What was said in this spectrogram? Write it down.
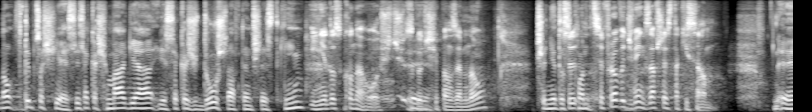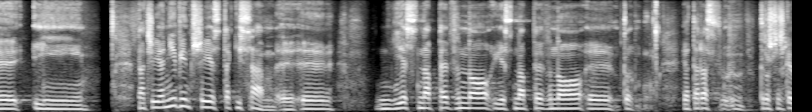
no, w tym coś jest. Jest jakaś magia, jest jakaś dusza w tym wszystkim. I niedoskonałość. Zgodzi się pan ze mną? Czy niedoskonałość? Cyfrowy dźwięk zawsze jest taki sam. E, I znaczy ja nie wiem, czy jest taki sam. Jest na pewno, jest na pewno, to ja teraz troszeczkę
